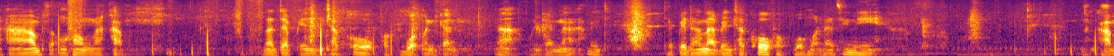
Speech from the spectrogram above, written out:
น้ำสองห้องนะครับ น่าจะเป็นชักโครกฝักบัวเหมือนกันอ่าเหมือนกันนะจะเป็นลักษณะเป็นชักโครกฝักบัวหมดนะที่นี่นะครับ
